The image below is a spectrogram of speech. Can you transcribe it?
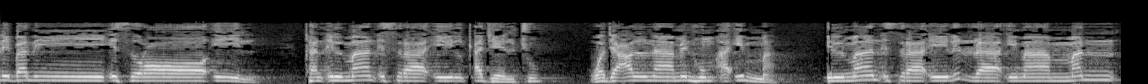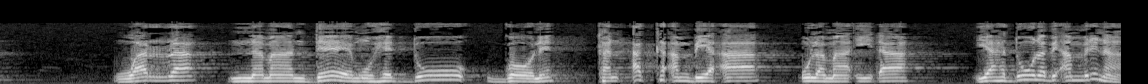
libanii Israa'iil kan ilmaan Israa'iil qajeelchu wajacalnaa minhum a'imma ilmaan Israa'iilirraa imaamman warra namaan deemu hedduu goone kan akka ambiya'aa ulamaa'iidhaa yahduuna bi'amrinaa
